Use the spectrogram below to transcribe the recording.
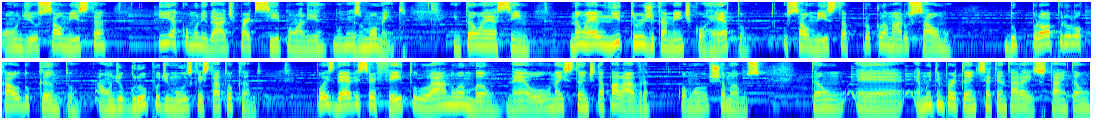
onde o salmista e a comunidade participam ali no mesmo momento. Então é assim, não é liturgicamente correto o salmista proclamar o salmo do próprio local do canto, onde o grupo de música está tocando, pois deve ser feito lá no ambão, né, ou na estante da palavra, como chamamos. Então é, é muito importante se atentar a isso, tá? Então,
